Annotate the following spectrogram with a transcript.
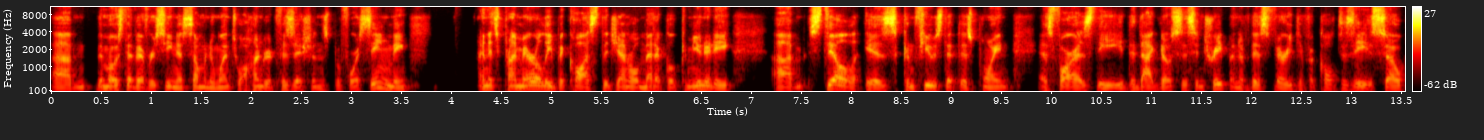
Um, the most I've ever seen is someone who went to 100 physicians before seeing me. And it's primarily because the general medical community um, still is confused at this point as far as the, the diagnosis and treatment of this very difficult disease. So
